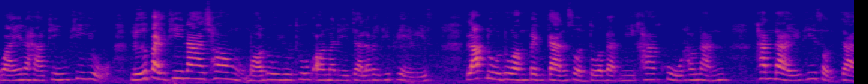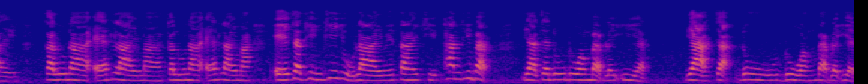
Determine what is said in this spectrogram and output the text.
ไว้นะคะ ทิ้งที่อยู่ หรือไปที่หน้าช่องหมอดู YouTube ออนมานีจันแล้วไปที่เพลย์ลิสต์รับดูดวงเป็นการส่วนตัวแบบมีค่าครูเท่านั้น ท่านใดที่สนใจ กรุณาแอดไลน์มา กรุณาแอดไลน์มา เอจะทิ้งที่อยู่ไลน์ไว้ใต้คลิปท่านที่แบบ อยากจะดูดวงแบบละเอียด อยากจะดูดวงแบบละเอียด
